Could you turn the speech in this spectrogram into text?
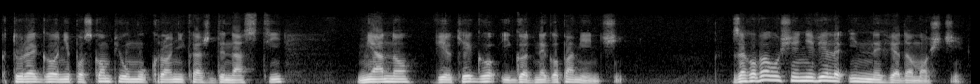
którego nie poskąpił mu kronikarz dynastii, miano wielkiego i godnego pamięci. Zachowało się niewiele innych wiadomości.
